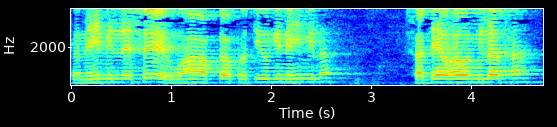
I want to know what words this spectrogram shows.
तो नहीं मिलने से वहाँ आपका प्रतियोगी नहीं मिला। साध्याभाव मिला था।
